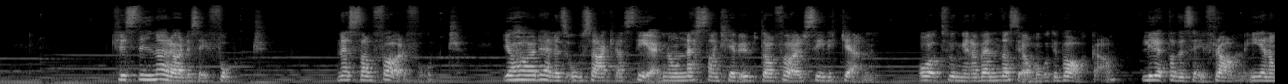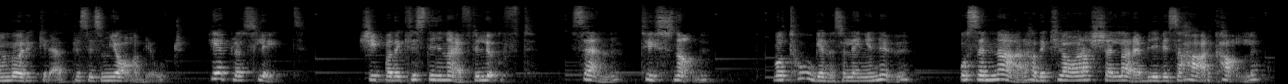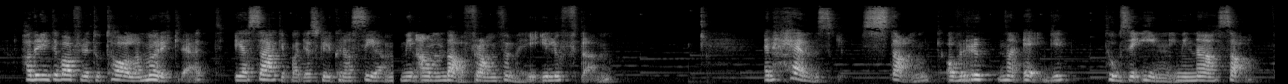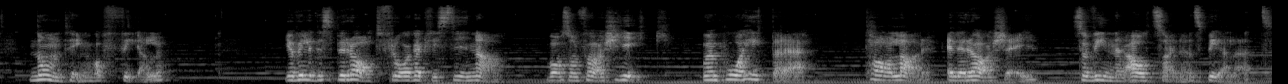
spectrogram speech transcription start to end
Kristina rörde sig fort. Nästan för fort. Jag hörde hennes osäkra steg när hon nästan klev utanför cirkeln och var tvungen att vända sig om och gå tillbaka. Letade sig fram genom mörkret precis som jag hade gjort. Helt plötsligt chippade Kristina efter luft. Sen tystnad. Vad tog henne så länge nu? Och sen när hade Klara källare blivit så här kall? Hade det inte varit för det totala mörkret är jag säker på att jag skulle kunna se min anda framför mig i luften. En hemsk stank av ruttna ägg tog sig in i min näsa. Någonting var fel. Jag ville desperat fråga Kristina vad som försiggick och en påhittare talar eller rör sig så vinner outsidern spelet.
